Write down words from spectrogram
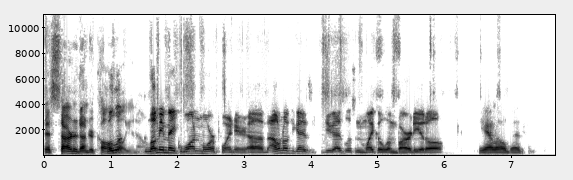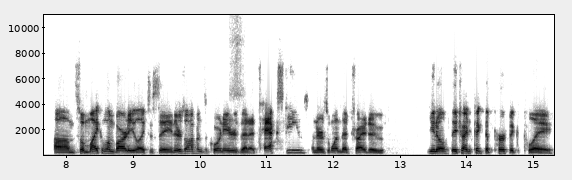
that started under Caldwell. Well, you know, Let me make one more point here. Um, I don't know if you guys do you guys listen to Michael Lombardi at all. Yeah, a little bit. Um, so Michael Lombardi likes to say there's offensive coordinators that attack schemes, and there's one that try to, you know, they try to pick the perfect play.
